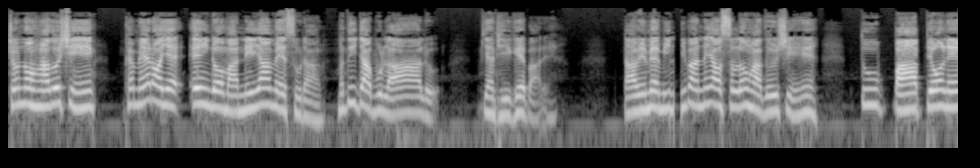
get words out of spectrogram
ကျွန်တော်ဟာဆိုရှင်ခမဲတော်ရဲ့အိမ်တော်မှာနေရမယ်ဆိုတာမသိကြဘူးလားလို့ပြန်ဖြေခဲ့ပါတယ်ဒါပေမဲ့မိဘနှစ်ယောက်စလုံးဟာဆိုလို့ရှိရင်သူပါပြောလဲ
